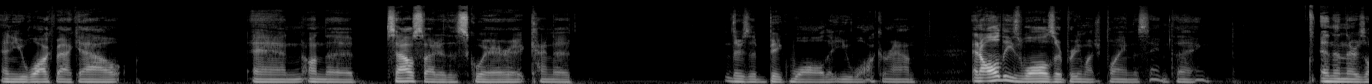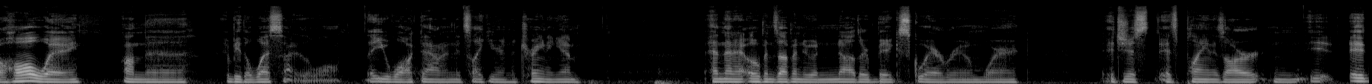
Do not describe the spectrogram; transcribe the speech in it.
And you walk back out, and on the south side of the square, it kind of there's a big wall that you walk around and all these walls are pretty much playing the same thing and then there's a hallway on the it'd be the west side of the wall that you walk down and it's like you're in the train again and then it opens up into another big square room where it's just it's plain as art and it, it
